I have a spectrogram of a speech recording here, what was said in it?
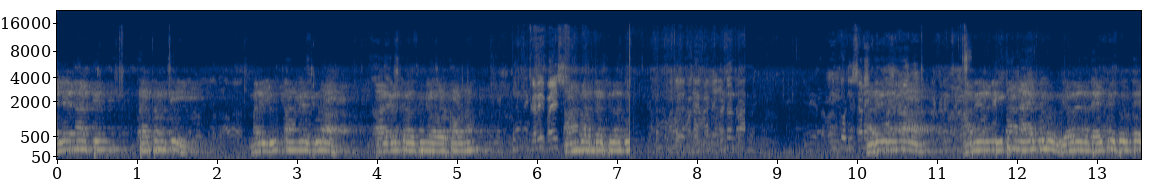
ఎల్ఎన్ఆర్ టీం తరఫు నుంచి మరి యూత్ కాంగ్రెస్ కూడా సహకరించవలసిందిగా కోరుతా ఉన్నాం. తాండూరు అధ్యక్షులకు అదేవిధంగా మిగతా నాయకులు ఎవరైనా దయచేసి ఉంటే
